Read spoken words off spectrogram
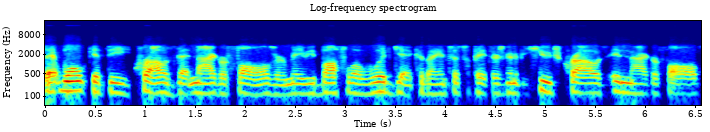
that won't get the crowds that Niagara Falls or maybe Buffalo would get, because I anticipate there's going to be huge crowds in Niagara Falls,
